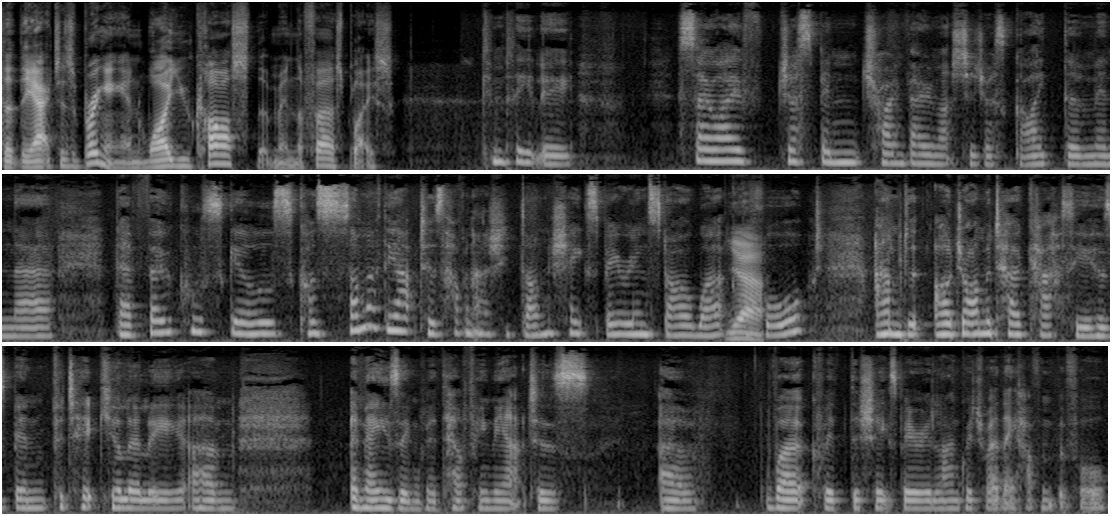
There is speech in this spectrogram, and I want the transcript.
that the actors are bringing and why you cast them in the first place. completely so i've just been trying very much to just guide them in their their vocal skills because some of the actors haven't actually done shakespearean style work Yeah. before and our dramaturg cassie has been particularly um amazing with helping the actors uh work with the shakespearean language where they haven't before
